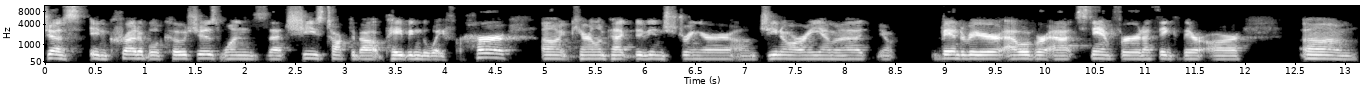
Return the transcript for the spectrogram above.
just incredible coaches, ones that she's talked about paving the way for her. Uh, Carolyn Peck, Vivian Stringer, um, Geno Auriemma, you know, VanDerveer over at Stanford. I think there are um,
